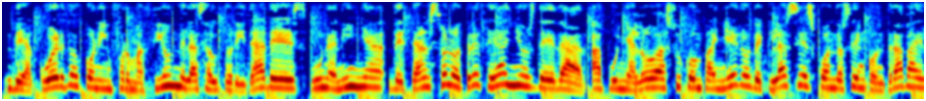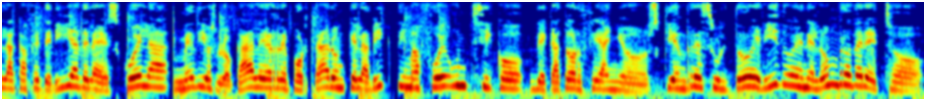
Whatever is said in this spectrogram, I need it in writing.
De acuerdo con información de las autoridades, una niña, de tan solo 13 años de edad, apuñaló a su compañero de clases cuando se encontraba en la cafetería de la escuela. Medios locales reportaron que la víctima fue un chico, de 14 años, quien resultó herido en el hombro derecho.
